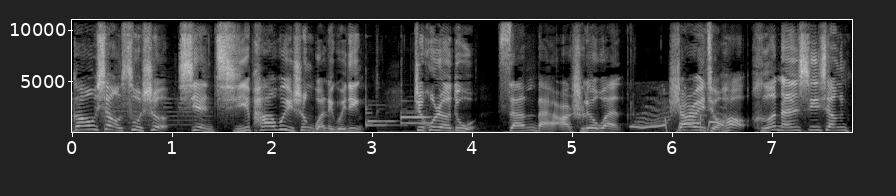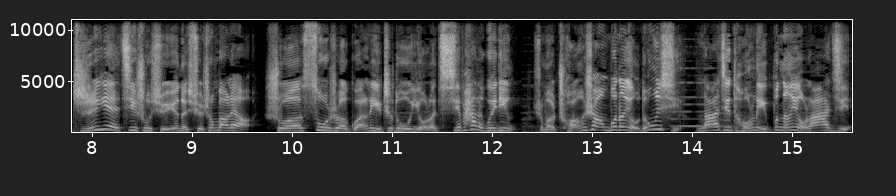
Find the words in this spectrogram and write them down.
高校宿舍现奇葩卫生管理规定，知乎热度三百二十六万。十二月九号，河南新乡职业技术学院的学生爆料说，宿舍管理制度有了奇葩的规定，什么床上不能有东西，垃圾桶里不能有垃圾，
